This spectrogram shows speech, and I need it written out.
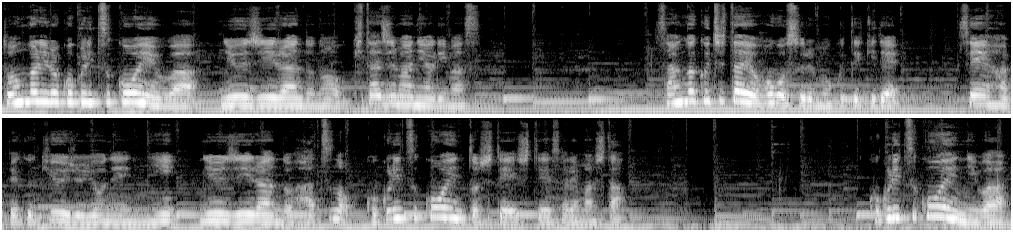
トンガリロ国立公園はニュージーランドの北島にあります。山岳地帯を保護する目的で1894年にニュージーランド初の国立公園として指定されました。国立公園には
